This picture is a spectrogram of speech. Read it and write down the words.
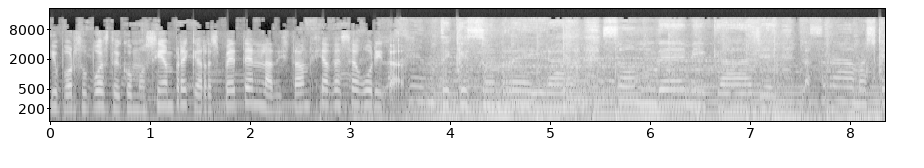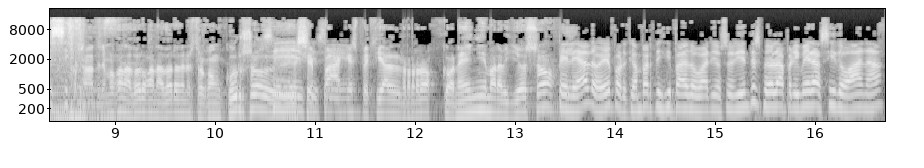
y por supuesto y como siempre que respeten la distancia de seguridad. Gente que sonreirá, son de mi calle. Las ramas que se Rosana, tenemos ganador o ganadora de nuestro concurso, Sí, de ese sí, sí. pack especial rock con Eñi, maravilloso. Peleado, ¿eh? Porque han participado varios oyentes, pero la primera ha sido Ana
